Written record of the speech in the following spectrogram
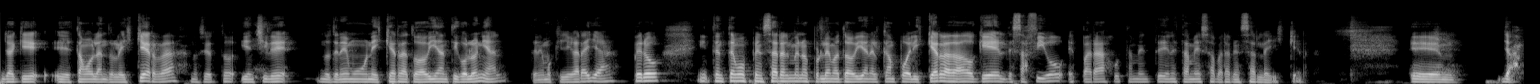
ya que eh, estamos hablando de la izquierda, ¿no es cierto?, y en Chile no tenemos una izquierda todavía anticolonial, tenemos que llegar allá, pero intentemos pensar al menos el problema todavía en el campo de la izquierda, dado que el desafío es para justamente en esta mesa para pensar la izquierda. Eh, ya,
